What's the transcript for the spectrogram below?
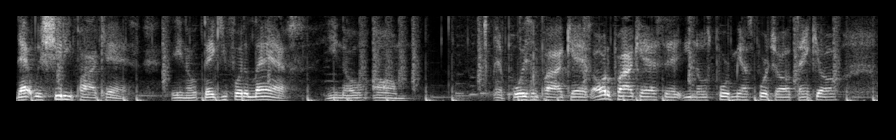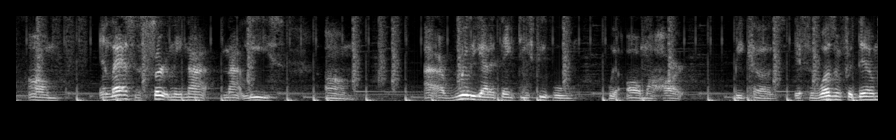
that was shitty podcast. You know, thank you for the laughs. You know, um, and Poison Podcast, all the podcasts that you know support me, I support y'all. Thank y'all. Um, and last and certainly not not least, um, I, I really got to thank these people with all my heart because if it wasn't for them,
